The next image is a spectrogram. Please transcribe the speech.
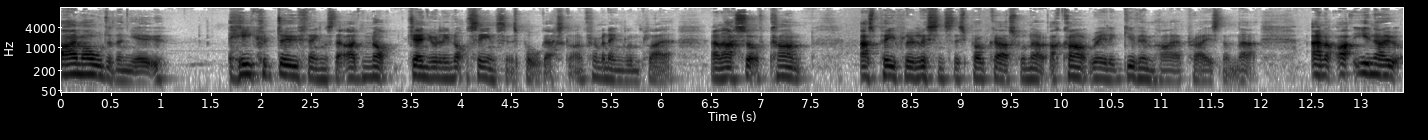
I'm older than you. He could do things that I'd not genuinely not seen since Paul Gascoigne from an England player, and I sort of can't. As people who listen to this podcast will know, I can't really give him higher praise than that. And I, you know,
